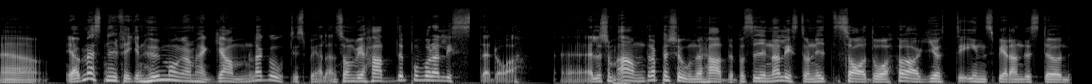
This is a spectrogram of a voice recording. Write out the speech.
Eh, jag är mest nyfiken hur många av de här gamla Goti-spelen som vi hade på våra listor då, Eh, eller som andra personer hade på sina listor, ni sa då högljutt i inspelande stund,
